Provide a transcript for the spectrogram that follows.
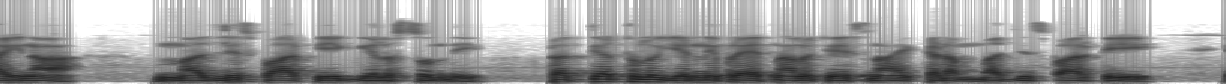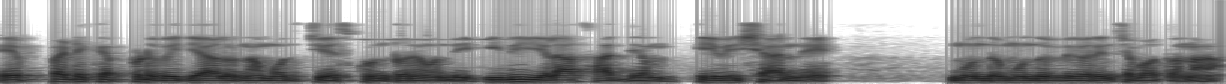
అయినా మజ్లిస్ పార్టీ గెలుస్తుంది. ప్రత్యర్థులు ఎన్ని ప్రయత్నాలు చేసినా ఇక్కడ మజ్లిస్ పార్టీ ఎప్పటికప్పుడు విజయాలు నమోదు చేసుకుంటూనే ఉంది. ఇది ఎలా సాధ్యం? ఈ విషయాన్ని ముందు ముందు వివరించబోతున్నా.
